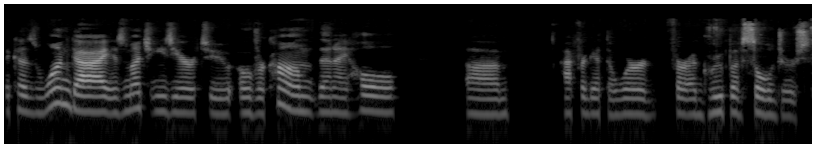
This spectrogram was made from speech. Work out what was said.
because one guy is much easier to overcome than a whole um, I forget the word for a group of soldiers.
